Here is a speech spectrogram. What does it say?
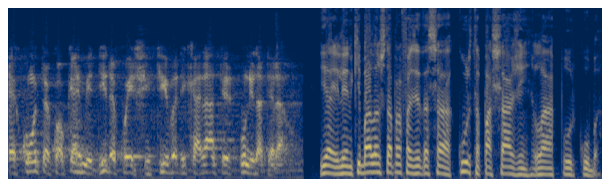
é contra qualquer medida coercitiva de caráter unilateral. E aí, Helene, que balanço dá para fazer dessa curta passagem lá por Cuba?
